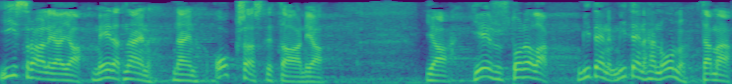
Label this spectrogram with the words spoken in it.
Israelia, ja meidät näin, näin oksastetaan, ja, ja Jeesus todella, miten, miten hän on tämä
